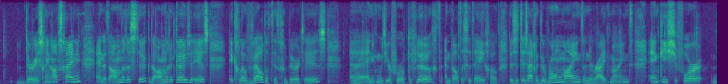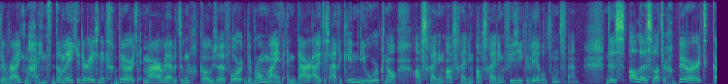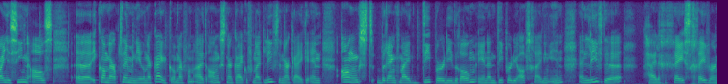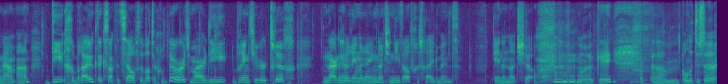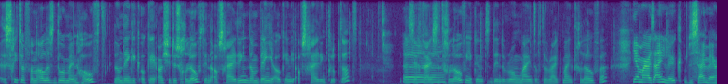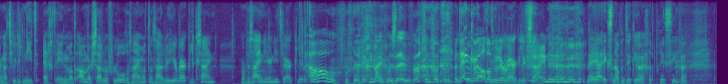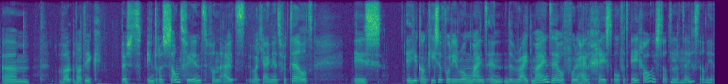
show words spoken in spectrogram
Er is geen afscheiding. En het andere stuk, de andere keuze is: ik geloof wel dat dit gebeurd is. Eh, en ik moet hiervoor op de vlucht. En dat is het ego. Dus het is eigenlijk de wrong mind en de right mind. En kies je voor de right mind, dan weet je er is niks gebeurd. Maar we hebben toen gekozen voor de wrong mind. En daaruit is eigenlijk in die oerknal afscheiding, afscheiding, afscheiding, fysieke wereld ontstaan. Dus alles wat er gebeurt, kan je zien als eh, ik kan daar op twee manieren naar kijken. Ik kan daar vanuit angst naar kijken of vanuit liefde naar kijken. En angst brengt mij dieper die droom in en dieper die afscheiding in. En liefde, Heilige Geest, geef er een naam aan, die gebruikt exact hetzelfde wat er gebeurt, maar die brengt je weer terug naar de herinnering dat je niet afgescheiden bent. In een nutshell. Oké. Ehm, ondertussen schiet er van alles door mijn hoofd. Dan denk ik, oké, als je dus gelooft in de afscheiding, dan ben je ook in die afscheiding. Klopt dat? Je zegt daar is het Eh. geloof en je kunt in de wrong mind of the right mind geloven. Ja, maar uiteindelijk zijn we er natuurlijk niet echt in. Want anders zouden we verloren zijn, want dan zouden we hier werkelijk zijn. Maar we zijn hier niet werkelijk. Oh, knijp me eens even. We denken wel dat we er werkelijk zijn. Ja. nou ja, ik snap natuurlijk heel erg het principe. Ehm, wat, wat ik best interessant vind vanuit wat jij net vertelt, is je kan kiezen voor die wrong mind en de right mind, hè, of voor de Heilige Geest of het ego, is dat eh, het Mhm. tegenstelde? Ja.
